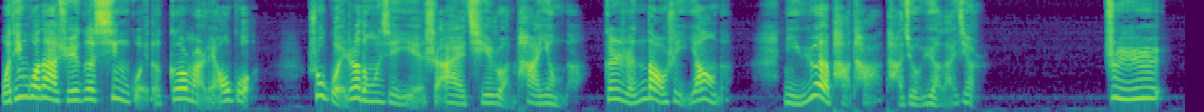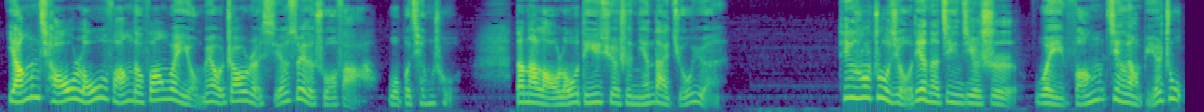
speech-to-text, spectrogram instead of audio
我听过大学一个姓鬼的哥们儿聊过，说鬼这东西也是爱欺软怕硬的。跟人道是一样的，你越怕他，他就越来劲儿。至于杨桥楼房的方位有没有招惹邪祟的说法，我不清楚。但那老楼的确是年代久远。听说住酒店的禁忌是尾房尽量别住，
